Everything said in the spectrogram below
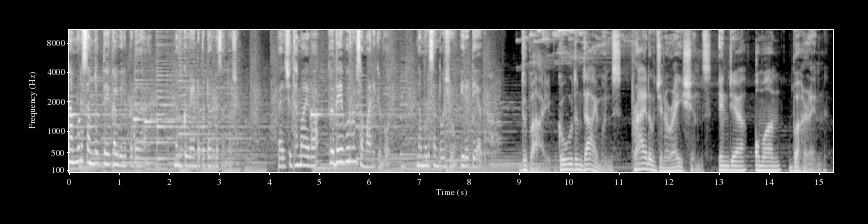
നമ്മുടെ സംതൃപ്തിയേക്കാൾ വിലപ്പെട്ടതാണ് നമുക്ക് വേണ്ടപ്പെട്ടവരുടെ സന്തോഷം. പരിശുദ്ധമായവ ഹൃദയപൂർവം സമ്മാനിക്കുമ്പോൾ നമ്മുടെ സന്തോഷവും ഇരട്ടിയാകും. Dubai golden diamonds pride of generations India Oman Bahrain.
